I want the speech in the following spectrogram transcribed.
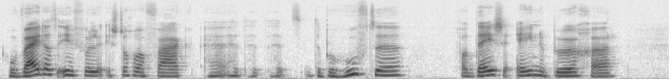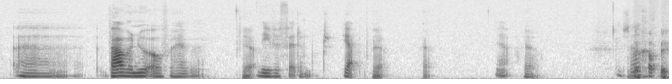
hoe wij dat invullen, is toch wel vaak het, het, het, de behoefte van deze ene burger waar we nu over hebben. Ja. Die we verder moeten. Ja. Ja, ja. ja. Ja. Dus dat- grappig.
